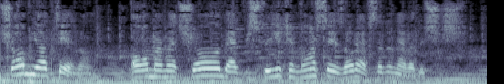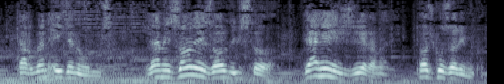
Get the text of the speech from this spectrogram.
شاه میاد تهران. آقا محمد شاه در 21 مارس 1796 تقریبا عید نوروز. رمضان 1210 هجری قمری. تاج گذاری می‌کنه.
